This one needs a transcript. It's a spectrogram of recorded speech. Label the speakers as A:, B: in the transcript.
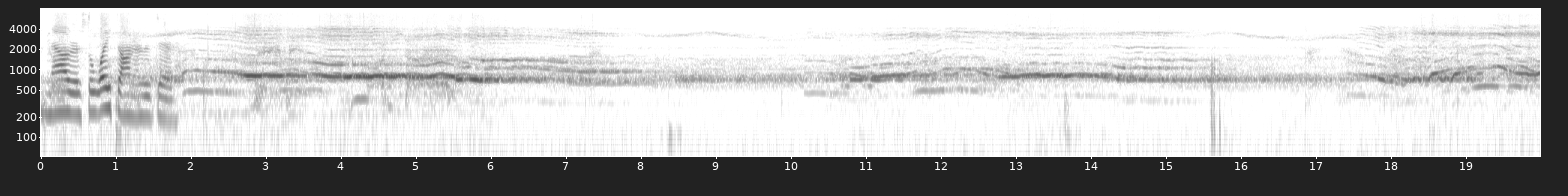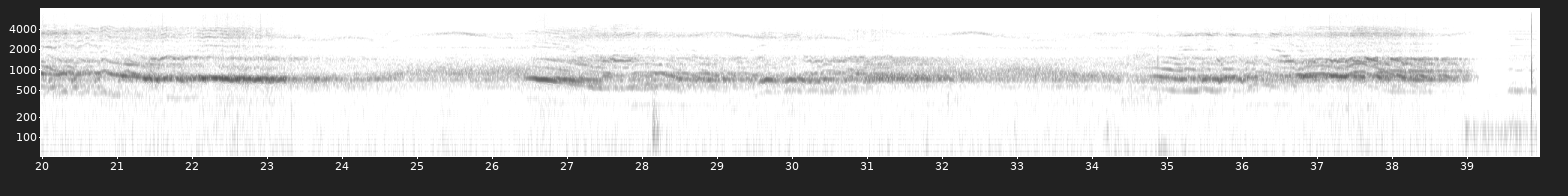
A: Now there's the white Dawn of the Dead.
